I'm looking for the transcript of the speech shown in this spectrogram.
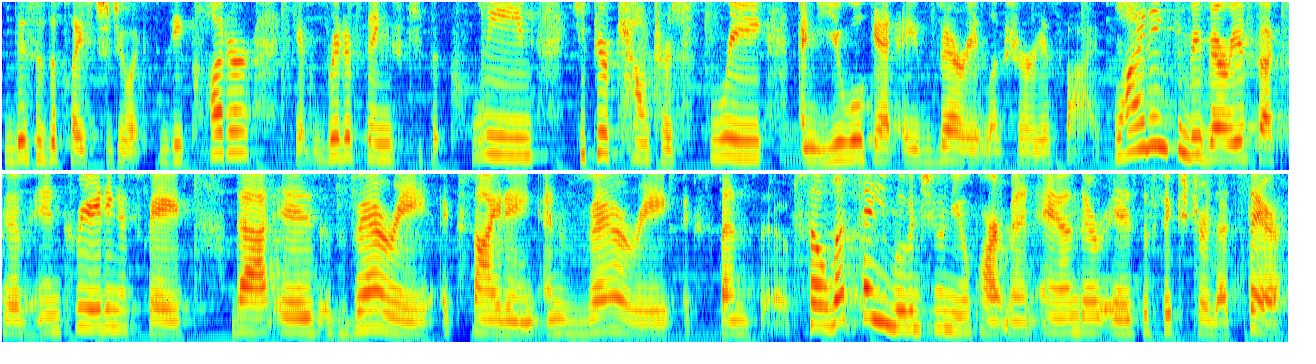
this is the place to do it. Declutter, get rid of things, keep it clean, keep your counters free, and you will get a very luxurious vibe. Lighting can be very effective in creating a space that is very exciting and very expensive. So let's say you move into a new apartment and there is a fixture that's there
